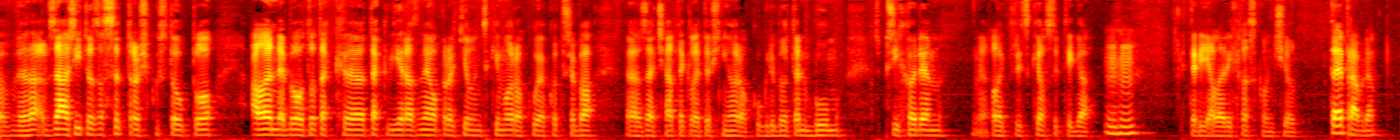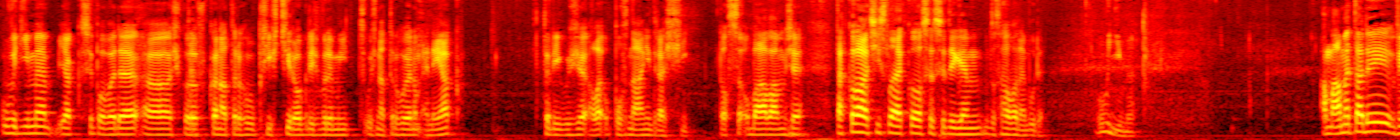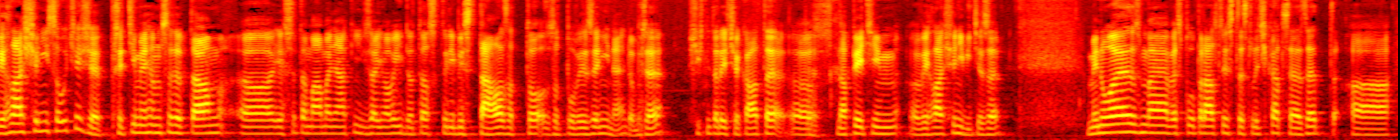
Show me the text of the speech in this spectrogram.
V září to zase trošku stouplo, ale nebylo to tak, tak výrazné oproti loňskému roku, jako třeba eh, začátek letošního roku, kdy byl ten boom s příchodem elektrického Cityga, mm-hmm. který ale rychle skončil. To je pravda. Uvidíme, jak si povede eh, Škodovka na trhu příští rok, když bude mít už na trhu jenom Eniak, který už je ale o poznání dražší. To se obávám, že taková čísla jako se Citygem dosahovat nebude. Uvidíme. A máme tady vyhlášení soutěže. Předtím jenom se zeptám, uh, jestli tam máme nějaký zajímavý dotaz, který by stál za to zodpovězení. Ne, dobře. Všichni tady čekáte uh, s napětím vyhlášení vítěze. Minulé jsme ve spolupráci s Teslička.cz a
